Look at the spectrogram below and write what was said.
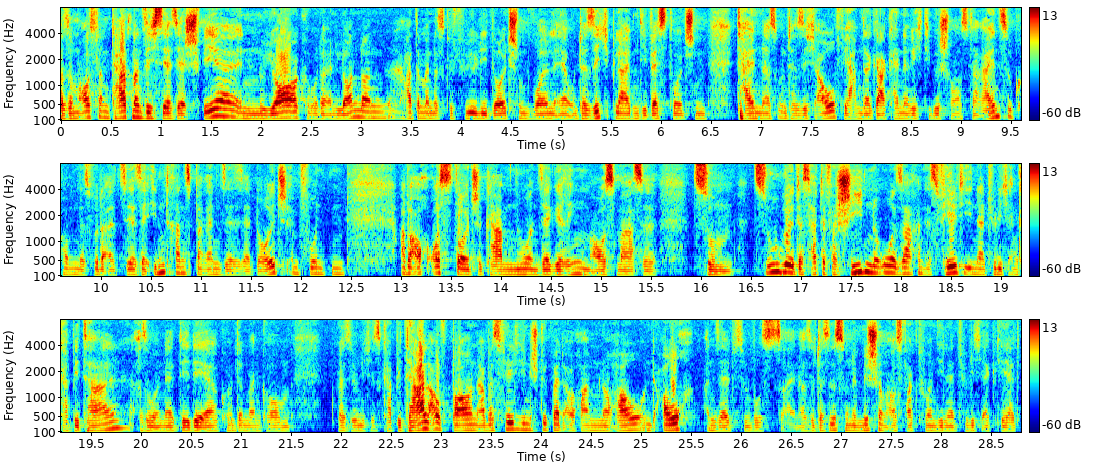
also im Ausland tat man sich sehr, sehr schwer. In New York oder in London hatte man das Gefühl, die Deutschen wollen eher unter sich bleiben, die Westdeutschen teilen das unter sich auf. Wir haben da gar keine richtige Chance, da reinzukommen. Das wurde als sehr, sehr intransparent, sehr, sehr deutsch empfunden. Aber auch Ostdeutsche kamen nur in sehr geringem Ausmaße zum Zuge. Das hatte verschiedene Ursachen. Es fehlte ihnen natürlich an Kapital. Also in der DDR konnte man kaum persönliches Kapital aufbauen, aber es fehlt ihnen ein Stück weit auch am Know-how und auch an Selbstbewusstsein. Also das ist so eine Mischung aus Faktoren, die natürlich erklärt,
